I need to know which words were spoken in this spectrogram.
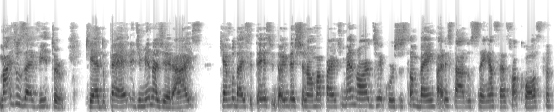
Mas o Zé Vitor, que é do PL de Minas Gerais, quer mudar esse texto, então, e destinar uma parte menor dos recursos também para estados sem acesso à costa.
